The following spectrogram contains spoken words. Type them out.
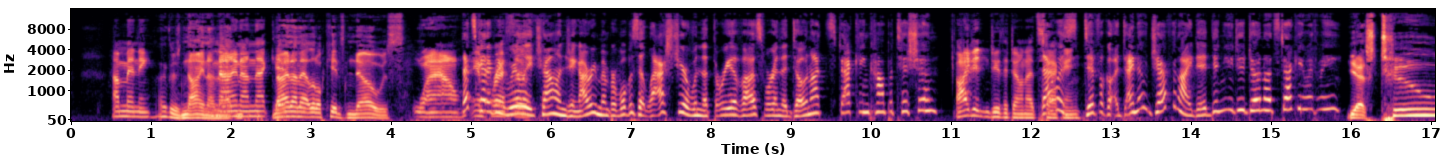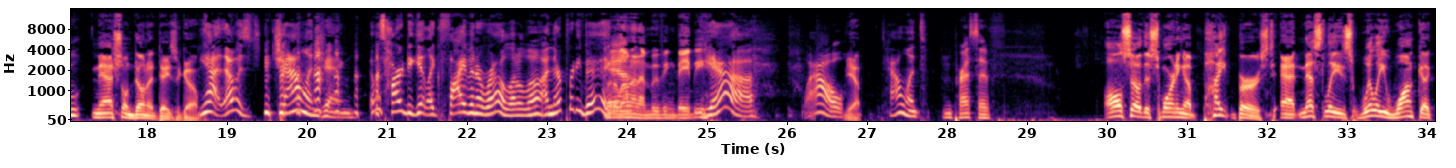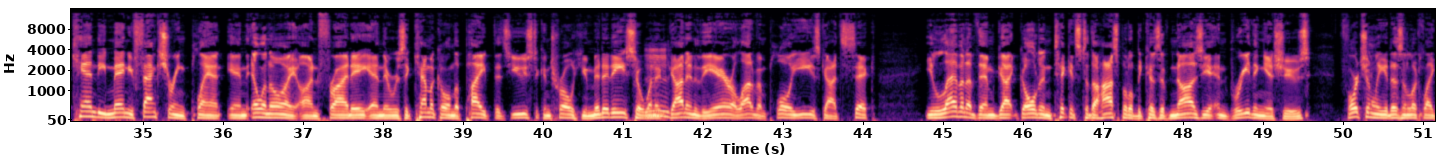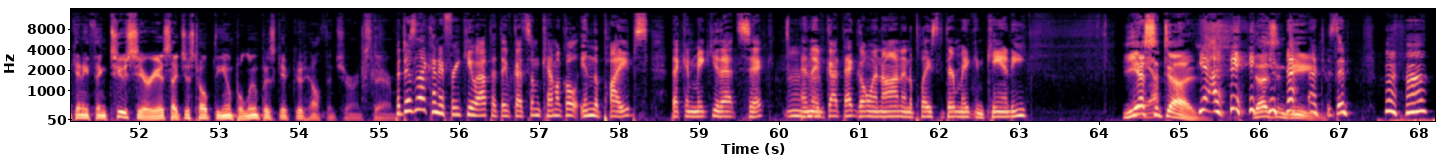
How many? I think there's nine on that. Nine on that kid? Nine on that little kid's nose. Wow, That's got to be Impressive. really challenging. I remember what was it last year when the three of us were in the donut stacking competition? I didn't do the donut That stacking. was difficult. I know Jeff and I did. Didn't you do donut stacking with me? Yes, two National Donut Days ago. Yeah, that was challenging. it was hard to get like five in a row, let alone, and they're pretty big. Let alone on a moving baby. Yeah. Wow. Yeah. Talent. Impressive. Also, this morning, a pipe burst at Nestle's Willy Wonka candy manufacturing plant in Illinois on Friday, and there was a chemical in the pipe that's used to control humidity. So, when it mm. got into the air, a lot of employees got sick. 11 of them got golden tickets to the hospital because of nausea and breathing issues. Fortunately, it doesn't look like anything too serious. I just hope the Oompa Loompas get good health insurance there. But doesn't that kind of freak you out that they've got some chemical in the pipes that can make you that sick, Mm-hmm. and they've got that going on in a place that they're making candy? Yes, it does. Yeah, does indeed. Does it?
